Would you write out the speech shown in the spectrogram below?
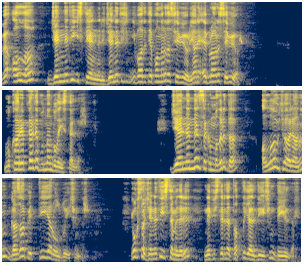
Ve Allah cenneti isteyenleri, cennet için ibadet yapanları da seviyor. Yani ebrarı seviyor. Mukarrepler de bundan dolayı isterler. Cehennemden sakınmaları da Allahü Teala'nın gazap ettiği yer olduğu içindir. Yoksa cenneti istemeleri nefislerine tatlı geldiği için değildir.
